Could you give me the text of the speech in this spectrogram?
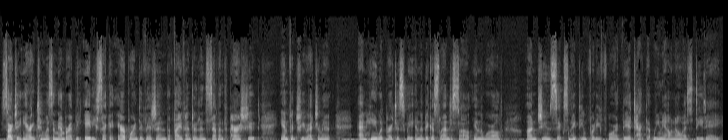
Sergeant Yerington was a member of the 82nd Airborne Division, the 507th Parachute Infantry Regiment, and he would participate in the biggest land assault in the world on June 6, 1944, the attack that we now know as D Day.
